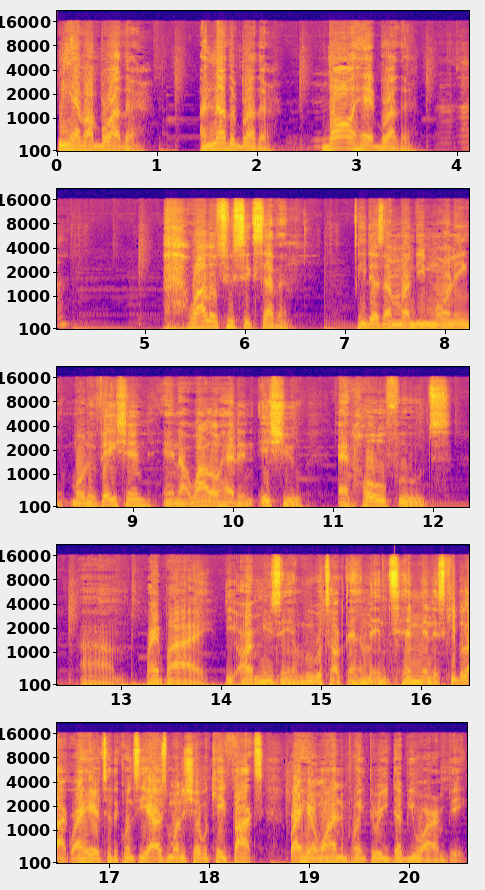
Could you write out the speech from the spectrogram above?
we have our brother, another brother, bald head brother, Wallo 267. He does our Monday morning motivation, and uh, Wallo had an issue at Whole Foods um, right by the Art Museum. We will talk to him in 10 minutes. Keep it locked right here to the Quincy Harris Morning Show with K Fox, right here on 100.3 WRNB.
